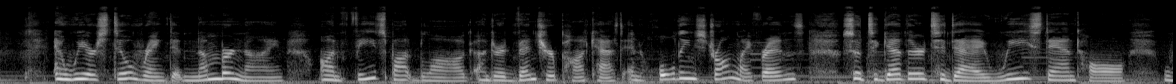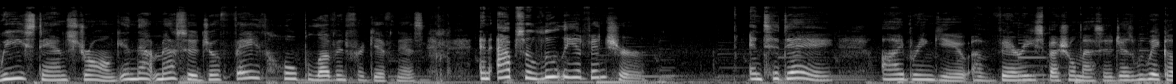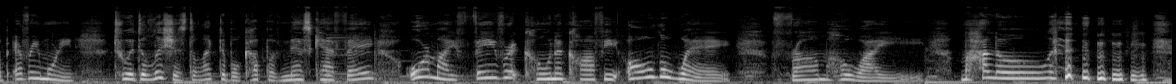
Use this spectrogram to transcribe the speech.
and we are still ranked at number 9 on FeedSpot blog under Adventure Podcast and holding strong, my friends. So together today, we stand tall. We stand strong in that message of faith, hope, love and forgiveness and absolutely adventure. And today, I bring you a very special message as we wake up every morning to a delicious, delectable cup of Nescafe or my favorite Kona coffee all the way from Hawaii. Mahalo!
